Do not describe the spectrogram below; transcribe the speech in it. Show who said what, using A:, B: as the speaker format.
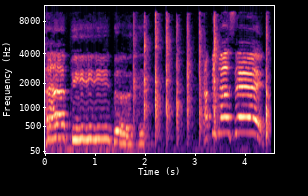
A: Happy birthday.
